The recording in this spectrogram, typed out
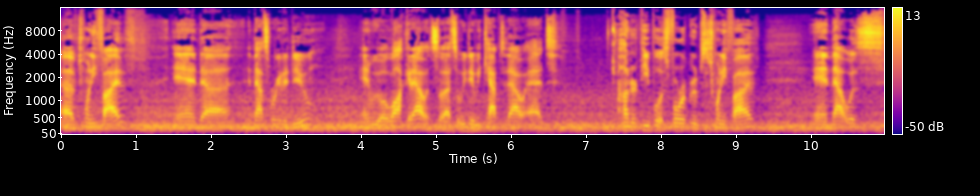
of 25, and uh, and that's what we're gonna do, and we will lock it out. And so that's what we did. We capped it out at 100 people. It's four groups of 25, and that was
